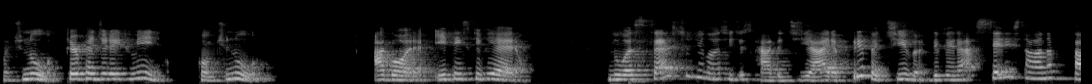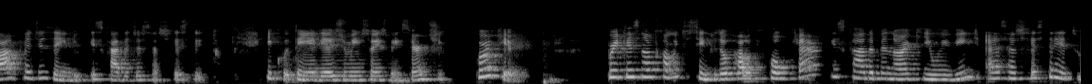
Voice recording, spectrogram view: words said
continua. Ter pé direito mínimo, continua. Agora, itens que vieram no acesso de lance de escada de área privativa, deverá ser instalada placa dizendo escada de acesso restrito. E tem ali as dimensões bem certinho. Por quê? Porque senão fica muito simples. Eu falo que qualquer escada menor que 1,20 é acesso restrito.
